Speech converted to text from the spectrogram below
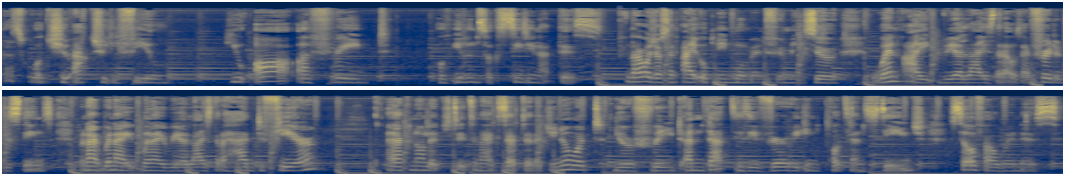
that's what you actually feel. You are afraid of even succeeding at this. That was just an eye-opening moment for me. So when I realized that I was afraid of these things, when I when I when I realized that I had the fear, I acknowledged it and I accepted that you know what, you're afraid. And that is a very important stage. Self-awareness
